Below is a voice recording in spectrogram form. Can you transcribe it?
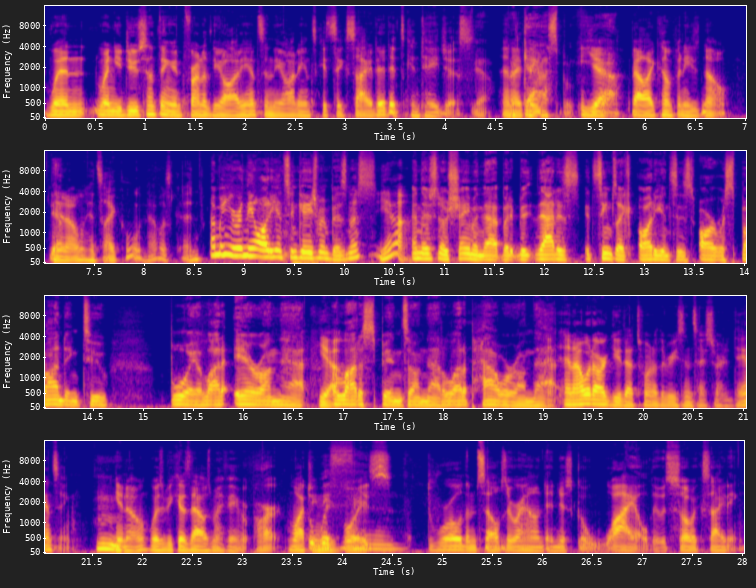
when when you do something in front of the audience and the audience gets excited, it's contagious. Yeah, and a I think gasp of- yeah, yeah. ballet companies know. Yeah. You know, it's like, oh, that was good. I mean, you're in the audience engagement business. Yeah. and there's no shame in that. But it, that is, it seems like audiences are responding to, boy, a lot of air on that. Yeah. a lot of spins on that. A lot of power on that. And I would argue that's one of the reasons I started dancing. Hmm. You know, was because that was my favorite part. Watching Was these boys seeing- throw themselves around and just go wild. It was so exciting.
